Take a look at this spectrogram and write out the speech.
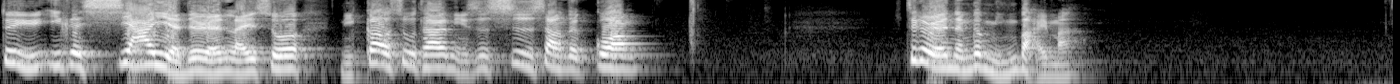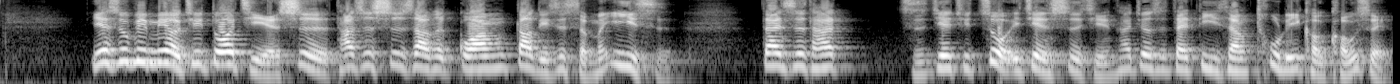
对于一个瞎眼的人来说，你告诉他你是世上的光，这个人能够明白吗？耶稣并没有去多解释他是世上的光到底是什么意思，但是他直接去做一件事情，他就是在地上吐了一口口水，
